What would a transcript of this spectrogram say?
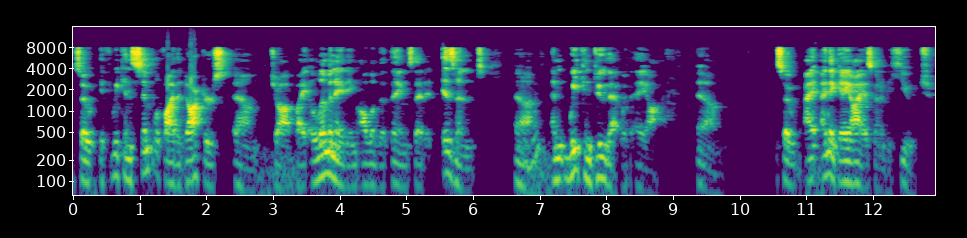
so if we can simplify the doctor's um, job by eliminating all of the things that it isn't, uh, mm-hmm. and we can do that with AI. Um, so I, I think AI is going to be huge.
